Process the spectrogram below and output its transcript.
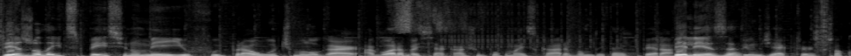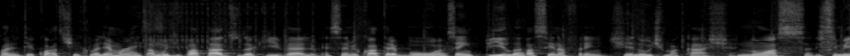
Desolate Space no meio, fui pra último lugar. Agora vai ser a caixa um pouco mais cara. Vamos tentar recuperar. Beleza, Injector, só 44, tinha que valer mais. Tá muito empatado isso daqui, velho. Essa M4 é boa, sem pila, passei na frente. na última caixa. Nossa, esse meio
